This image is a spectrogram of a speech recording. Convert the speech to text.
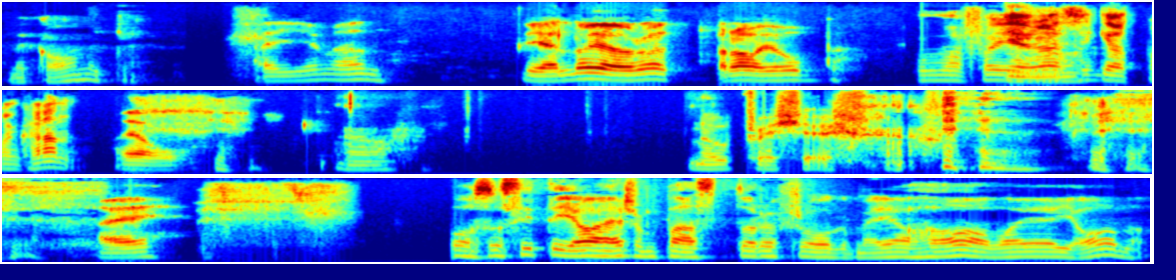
mekaniker. Jajamän. Det gäller att göra ett bra jobb. Och man får göra Mm. så gott man kan. Ja. Ja. No pressure. Nej. Och så sitter jag här som pastor och frågar mig, jaha, vad är jag då?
